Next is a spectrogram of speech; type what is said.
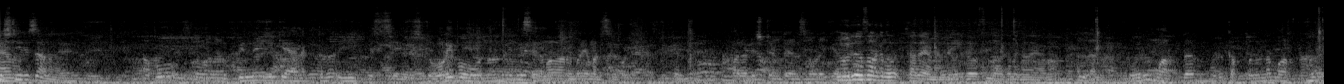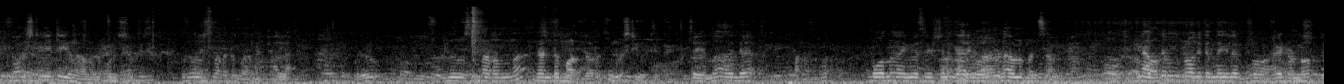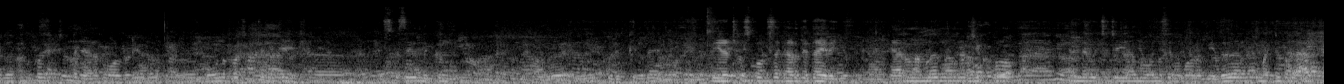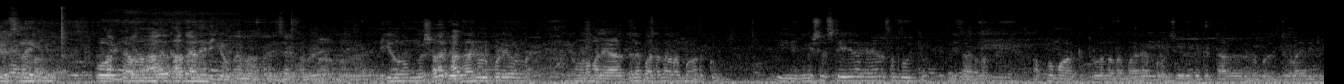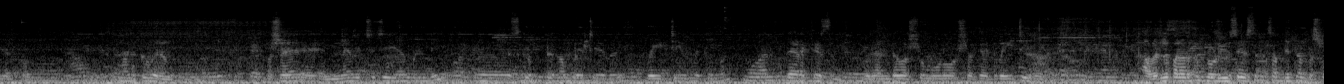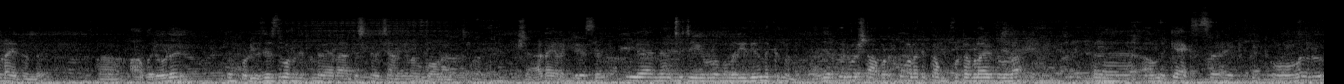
മിസ്റ്റീരിയസ് ആണ്. അപ്പോൾ പിന്നെ ഈ ക്യാരക്ടർ ഈ സ്റ്റോറി പോകുന്നത് നമുക്ക് സിനിമ കാണുമ്പോഴേ മനസ്സിലാവും. പല ഡിസ്റ്റന്റ് ഒരു ദിവസം നടക്കുന്ന കഥയാണ് ഒരു ദിവസം നടക്കുന്ന കഥയാണ്? അല്ല ഒരു മർഡർ ഒരു കപ്പലിന്റെ മർഡർ ഇൻവെസ്റ്റിഗേറ്റ് ചെയ്യുന്നതാണ് ഒരു പോലീസ് ഒരു ദിവസം നടക്കുന്നതാണ്. അല്ല. ഒരു ഒരു ദിവസം നടന്ന രണ്ട് മർഡർ ഇൻവെസ്റ്റിഗേറ്റ് ചെയ്യുന്ന അതിന്റെ പോകുന്ന ഇൻവെസ്റ്റിഗേഷനും കാര്യങ്ങളും ഡെവലപ്മെന്റ്സ് ആണ് പിന്നെ അത്തരം പ്രോജക്റ്റ് എന്തെങ്കിലും ആയിട്ടുണ്ടോ? ഇത് പ്രോജക്റ്റ് ഉണ്ട്. ഞാനിപ്പോൾ ഓൾറെഡി ഒരു മൂന്ന് പ്രൊജക്റ്റ് ഡിസ്കസ് ചെയ്ത് നിൽക്കുന്നു. അത് ഈ കുരുക്കിന്റെ തിയേറ്റർ റെസ്പോൺസ് ഒക്കെ അടുത്തിട്ടായിരിക്കും കാരണം നമ്മൾ നമ്മൾ ഇപ്പോൾ എന്നെ വെച്ച് ചെയ്യാൻ പോകുന്ന സിനിമകളും ഇത് തന്നെ മറ്റു പല ആക്ടേഴ്സിലേക്ക് പോയിട്ട് അവിടെ നടക്കാതാണ് എനിക്കുള്ളത് അത് എനിക്ക് തോന്നുന്നു ഷാരൂഖ് ഖാൻ ഉൾപ്പെടെയുള്ള നമ്മുടെ മലയാളത്തിലെ പല നടന്മാർക്കും ഈ ഇനീഷ്യൽ സ്റ്റേജിൽ അങ്ങനെയാണ് സംഭവിക്കും. കാരണം അപ്പോൾ മാർക്കറ്റുള്ള നടന്മാരെ അപ്രോച്ച് ചെയ്തിട്ട് കിട്ടാതെ വരുന്ന പ്രൊജക്റ്റുകളായിരിക്കും ചിലപ്പോൾ നമുക്ക് വരുന്നത്. പക്ഷേ എന്നെ വെച്ച് ചെയ്യാൻ വേണ്ടി സ്ക്രിപ്റ്റ് കംപ്ലീറ്റ് ചെയ്ത് വെയിറ്റ് ചെയ്ത് നിൽക്കുന്ന മൂന്നാൽ ഡയറക്ടേഴ്സ് ഉണ്ട്. ഒരു രണ്ട് വർഷം മൂന്ന് വർഷമൊക്കെ ആയിട്ട് വെയിറ്റ് ചെയ്തിട്ടുണ്ട്. അവരിൽ പലർക്കും പ്രൊഡ്യൂസേഴ്സിന് സബ്ജക്റ്റ് ഇൻട്രസ്റ്റഡ് ആയിട്ടുണ്ട്. അവരോട് പ്രൊഡ്യൂസേഴ്സ് പറഞ്ഞിട്ടുണ്ട് വേറെ ആർട്ടിസ്റ്റിനെ വെച്ചാണെങ്കിൽ നമുക്ക് പോകാറുണ്ട് പക്ഷേ ആ ഡയറക്ടേഴ്സ് ഇല്ല എന്നെ വെച്ച് ചെയ്യുള്ളൂ എന്നുള്ള രീതിയിൽ നിൽക്കുന്നുണ്ട്. അത് ചിലപ്പോൾ പക്ഷേ അവർക്ക് വളരെ കംഫർട്ടബിൾ ആയിട്ടുള്ള അവർക്ക് ആക്സസ് ഉള്ള ഒരു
